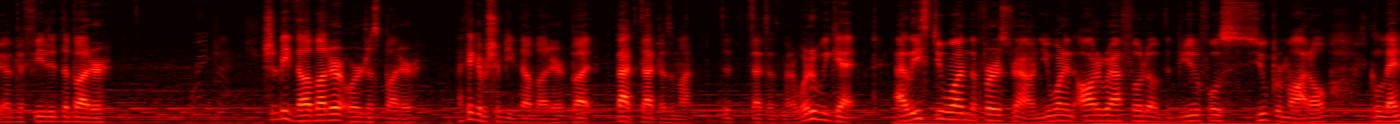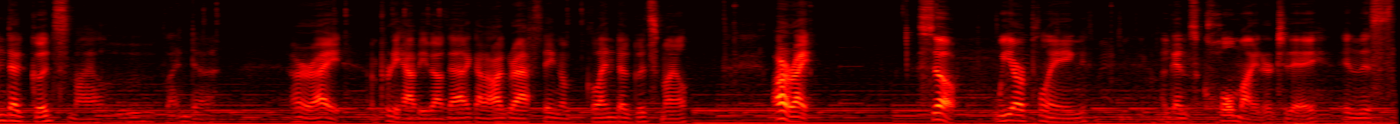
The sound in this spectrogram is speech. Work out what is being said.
You have defeated the butter. Should be the butter or just butter? I think it should be the butter, but that that doesn't matter. That, that doesn't matter. What did we get? At least you won the first round. You won an autograph photo of the beautiful supermodel, Glenda Goodsmile. Ooh, Glenda. Alright. I'm pretty happy about that. I got an autograph thing of Glenda Goodsmile. Alright. So, we are playing against Coal Miner today in this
